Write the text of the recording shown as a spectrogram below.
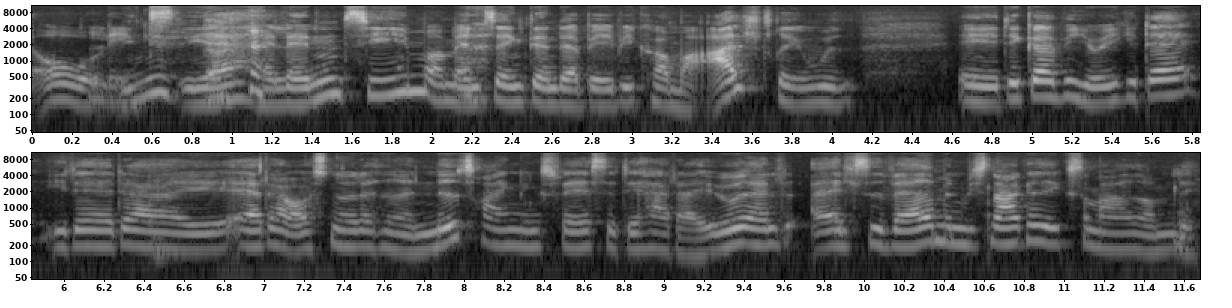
over Længe. i, ja, halvanden time, og man ja. tænkte, den der baby kommer aldrig ud. Øh, Det gør vi jo ikke i dag. I dag der, øh, er der også noget, der hedder en nedtrængningsfase. Det har der jo alt, altid været, men vi snakkede ikke så meget om det.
